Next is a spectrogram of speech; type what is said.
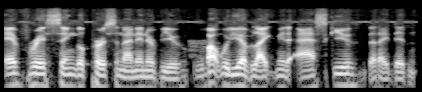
every single person I interview what would you have liked me to ask you that I didn't?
